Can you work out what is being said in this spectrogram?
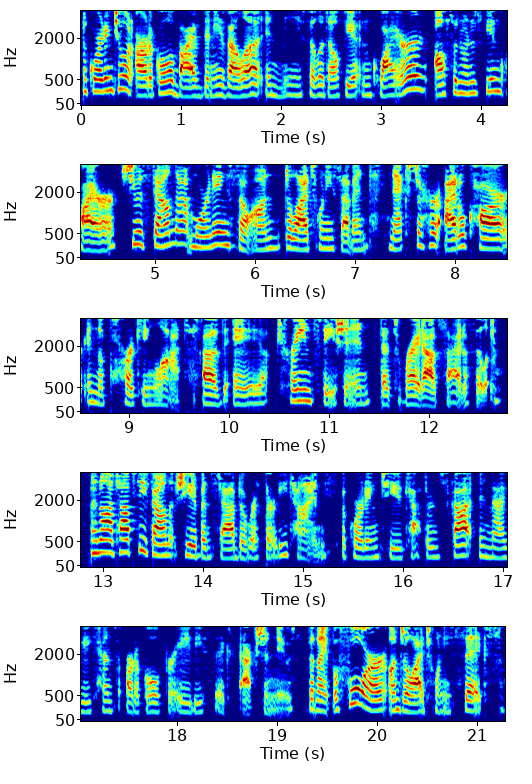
According to an article by Vinny Vella in the Philadelphia Inquirer, also known as the Inquirer, she was found that morning, so on July 27th, next to her idle car in the parking lot of a train station that's right outside of Philly. An autopsy found that she had been stabbed over 30 times, according to Katherine Scott and Maggie Kent's article for AB6 Action News. The night before, on July 26th,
